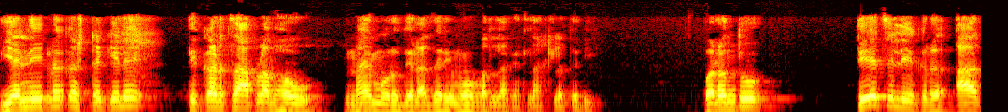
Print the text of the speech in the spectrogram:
यांनी इकडे कष्ट केले तिकडचा आपला भाऊ नाही मरू दिला जरी मोबदला घेतला असला तरी. परंतु तेच लेकर आज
